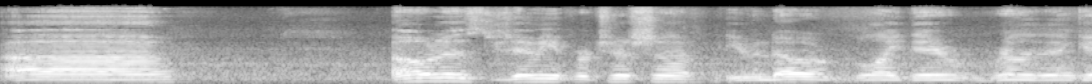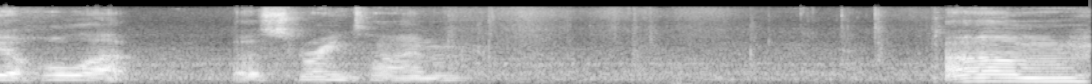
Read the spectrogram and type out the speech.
Uh, Otis, Jimmy, Patricia, even though like they really didn't get a whole lot of screen time. Um.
